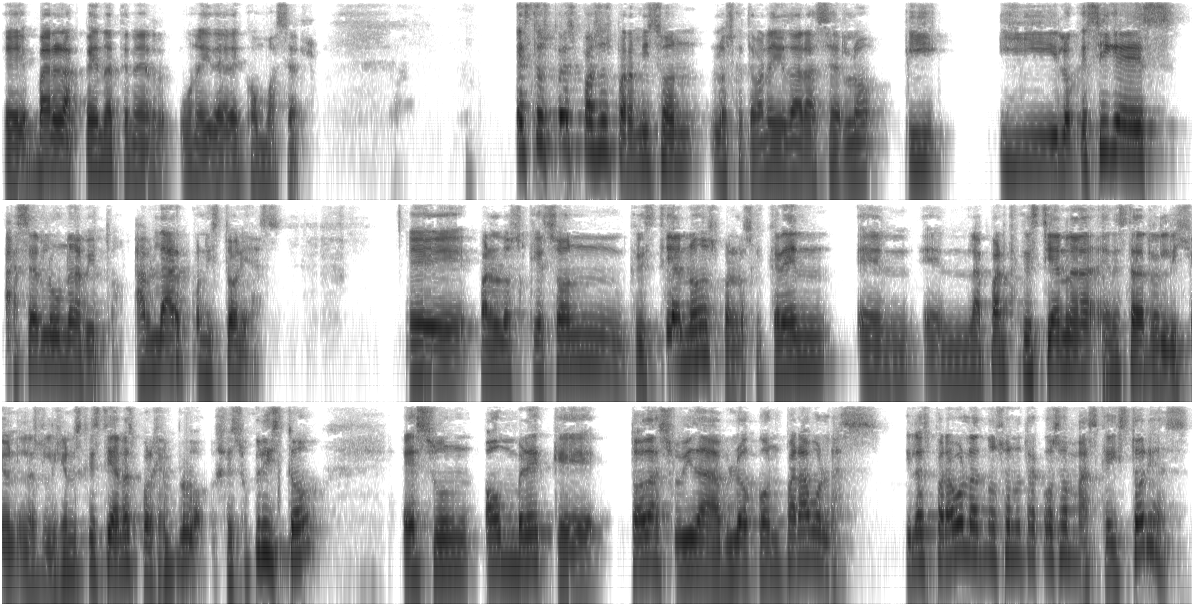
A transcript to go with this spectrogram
Eh, vale la pena tener una idea de cómo hacerlo. Estos tres pasos para mí son los que te van a ayudar a hacerlo y, y lo que sigue es hacerlo un hábito, hablar con historias. Eh, para los que son cristianos, para los que creen en, la parte cristiana, en esta religión, en las religiones cristianas, por ejemplo, Jesucristo es un hombre que toda su vida habló con parábolas. Y las parábolas no son otra cosa más que historias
